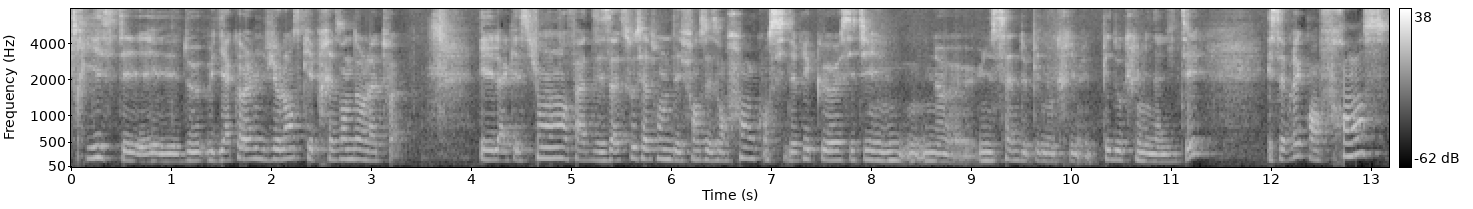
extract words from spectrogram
triste et, il y a quand même une violence qui est présente dans la toile. Et la question, enfin, des associations de défense des enfants ont considéré que c'était une, scène de pédocriminalité. Et c'est vrai qu'en France,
